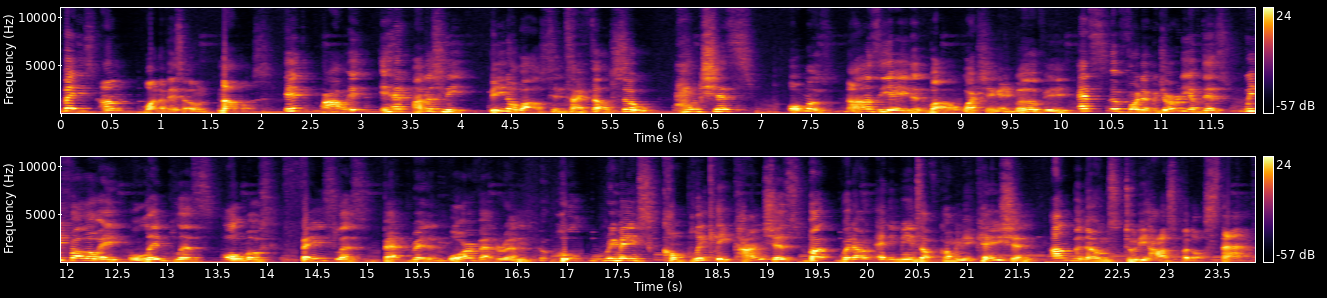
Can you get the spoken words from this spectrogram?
based on one of his own novels. It, wow, it, it had honestly been a while since I felt so anxious, almost nauseated while watching a movie. As for the majority of this, we follow a limpless, almost faceless, bedridden war veteran who remains completely conscious but without any means of communication, unbeknownst to the hospital staff.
